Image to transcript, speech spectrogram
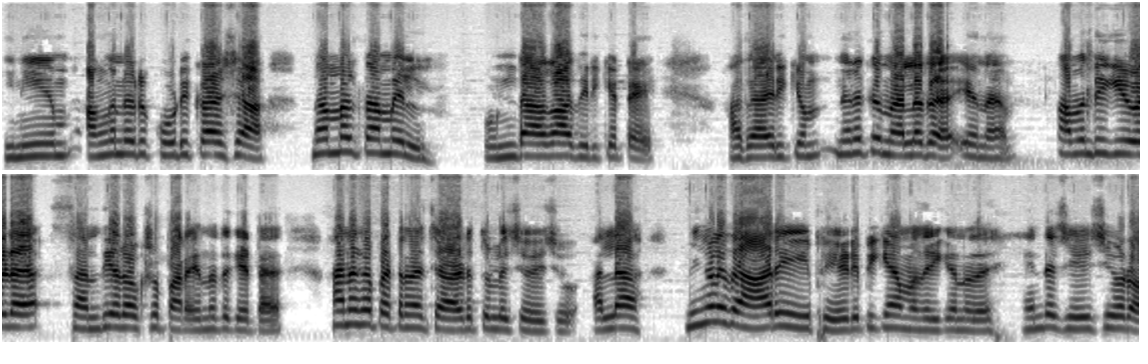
ഇനിയും അങ്ങനെ ഒരു കൂടിക്കാഴ്ച നമ്മൾ തമ്മിൽ ഉണ്ടാകാതിരിക്കട്ടെ. അതായിരിക്കും നിനക്ക് നല്ലത് എന്ന്. അവന്തികയോട് സന്ധ്യ ഡോക്ടർ പറയുന്നത് കേട്ട് അനഘ പെട്ടെന്ന് ചാടുത്തുള്ളി ചോദിച്ചു അല്ല നിങ്ങൾ ഇത് ആരെയാ ഈ പേടിപ്പിക്കാൻ വന്നിരിക്കുന്നത്? എന്റെ ചേച്ചിയോടോ?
